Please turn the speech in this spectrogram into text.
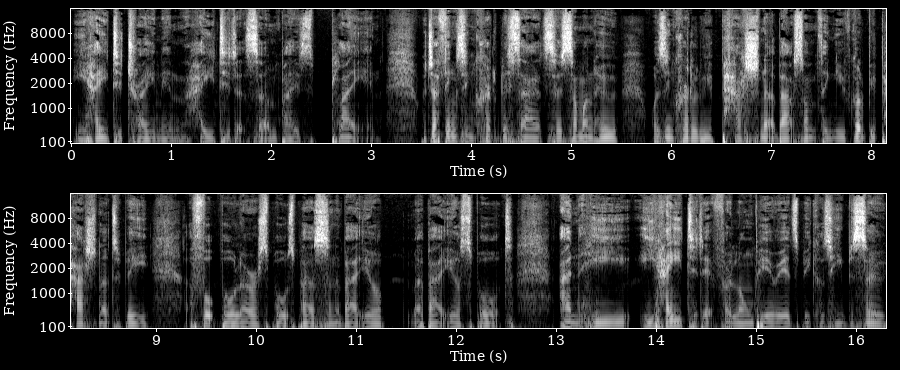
he hated training, hated at certain pace playing, which I think is incredibly sad. So someone who was incredibly passionate about something, you've got to be passionate to be a footballer or a sports person about your about your sport, and he he hated it for long periods because he was so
